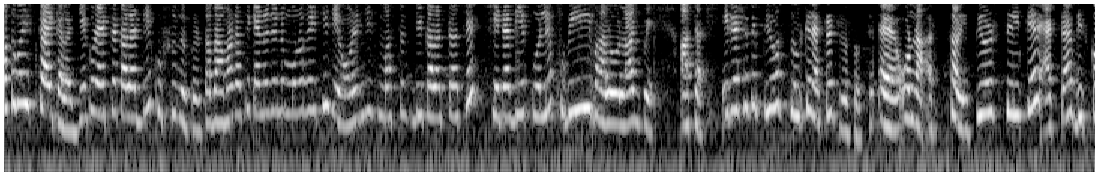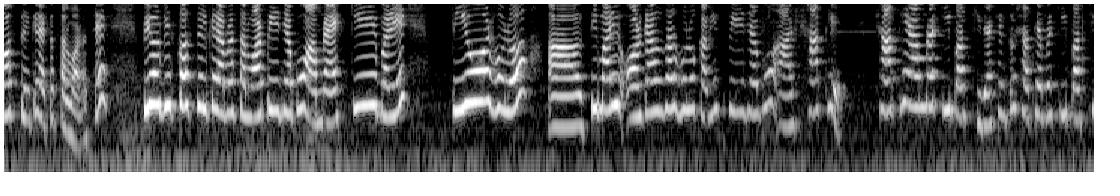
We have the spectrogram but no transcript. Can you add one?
অথবা স্কাই কালার যে কোনো একটা কালার দিয়ে খুব সুন্দর করে। তবে আমার কাছে কেন যেন মনে হয়েছে যে অরেঞ্জিস মাস্টার্ড যে কালারটা আছে, সেটা দিয়ে করলে খুবই ভালো লাগবে। আচ্ছা এটার সাথে পিওর সিল্কের একটা ড্রেস আছে। ওর সরি পিওর সিল্কের একটা ভিসকস সিল্কের একটা সালোয়ার আছে। পিওর ভিসকস সিল্কের আমরা সালোয়ার পেয়ে যাব। আমরা একেবারে পিওর হলো সিমারি অর্গানজার হলো কামিজ পেয়ে যাব। আর সাথে সাথে আমরা কি পাচ্ছি? দেখেন তো, সাথে আমরা কি পাচ্ছি?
